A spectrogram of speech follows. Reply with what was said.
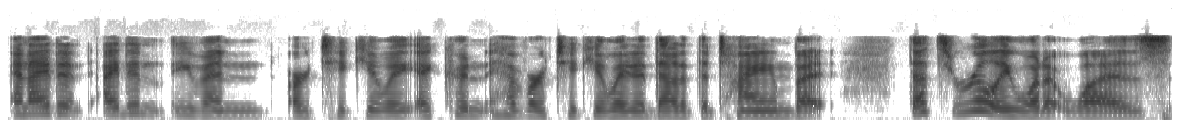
and I didn't I didn't even articulate I couldn't have articulated that at the time, but that's really what it was.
